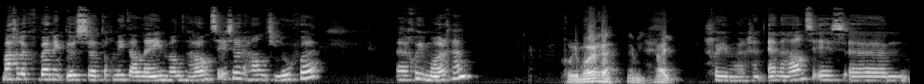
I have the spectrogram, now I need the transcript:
Maar gelukkig ben ik dus uh, toch niet alleen, want Hans is er, Hans Loeven. Uh, goedemorgen. Goedemorgen, Hi. Goedemorgen. En Hans is um,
